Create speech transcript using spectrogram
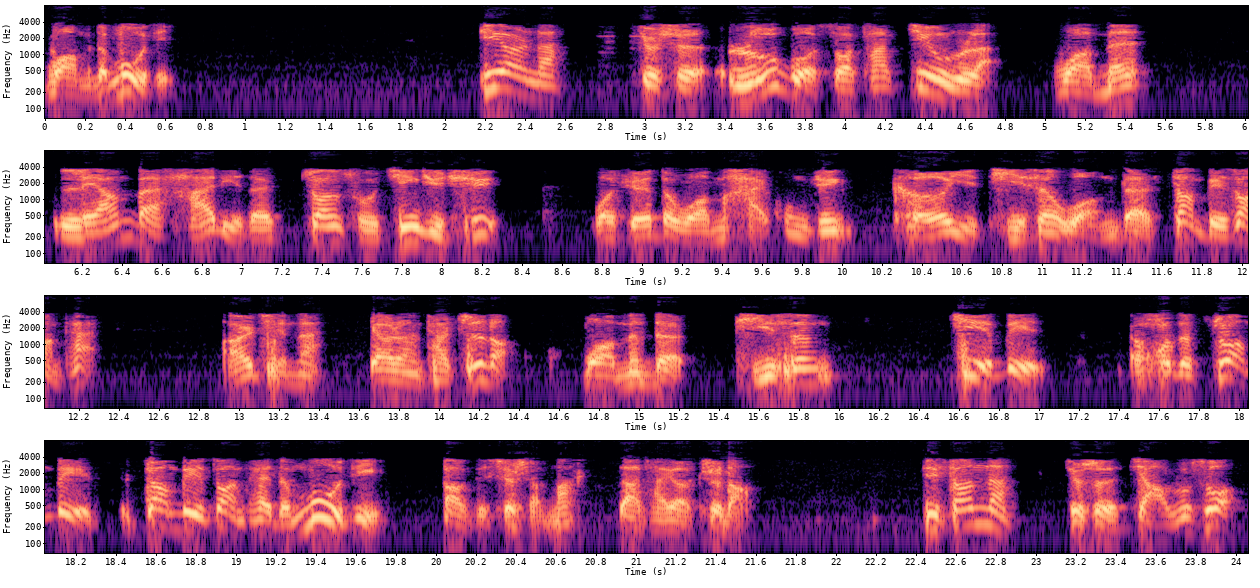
我们的目的。第二呢，就是如果说他进入了我们两百海里的专属经济区，我觉得我们海空军可以提升我们的战备状态，而且呢，要让他知道我们的。提升戒备或者装备战备状态的目的到底是什么？让他要知道。第三呢，就是假如说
